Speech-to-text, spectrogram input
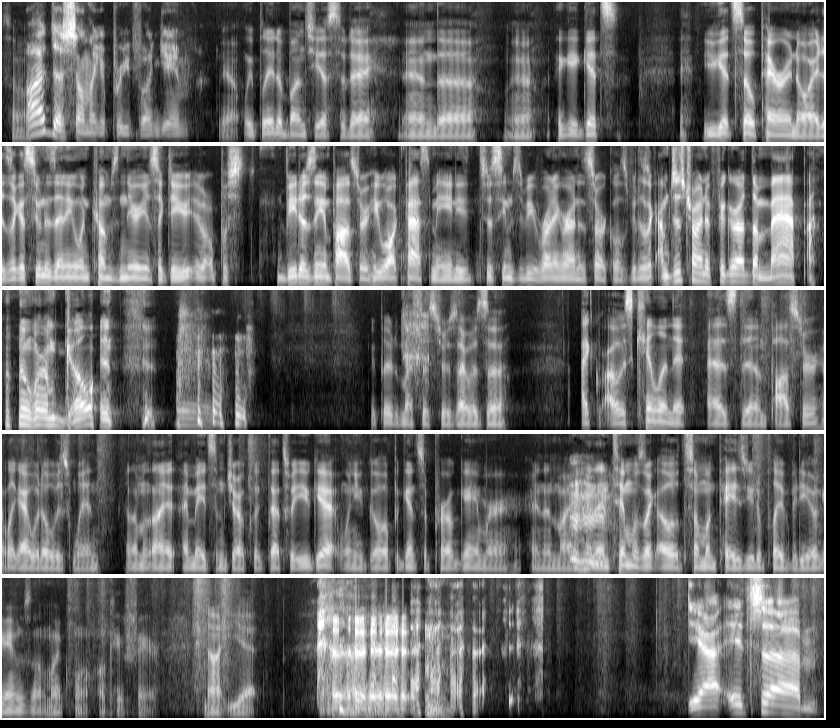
So Oh, that does sound like a pretty fun game. yeah, we played a bunch yesterday, and uh, yeah, it, it gets you get so paranoid. It's like as soon as anyone comes near you, it's like, do you? Vito's the imposter. He walked past me, and he just seems to be running around in circles. Vito's like, I'm just trying to figure out the map. I don't know where I'm going. we played with my sisters. I was uh, I, I was killing it as the imposter. Like I would always win, and I'm, I I made some joke like that's what you get when you go up against a pro gamer. And then my and then Tim was like, oh, someone pays you to play video games. And I'm like, well, okay, fair, not yet. Yeah, it's um,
